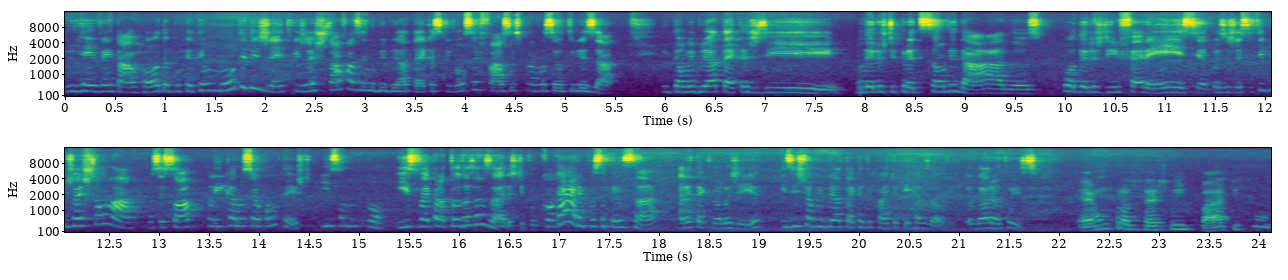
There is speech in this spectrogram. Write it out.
em reinventar a roda, porque tem um monte de gente que já está fazendo bibliotecas que vão ser fáceis para você utilizar. Então, bibliotecas de modelos de predição de dados, modelos de inferência, coisas desse tipo já estão lá. Você só aplica no seu contexto. Isso é muito bom. E isso vai para todas as áreas. Tipo, qualquer área que você pensar, área de tecnologia, existe uma biblioteca de Python que resolve. Eu garanto isso é um processo empático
